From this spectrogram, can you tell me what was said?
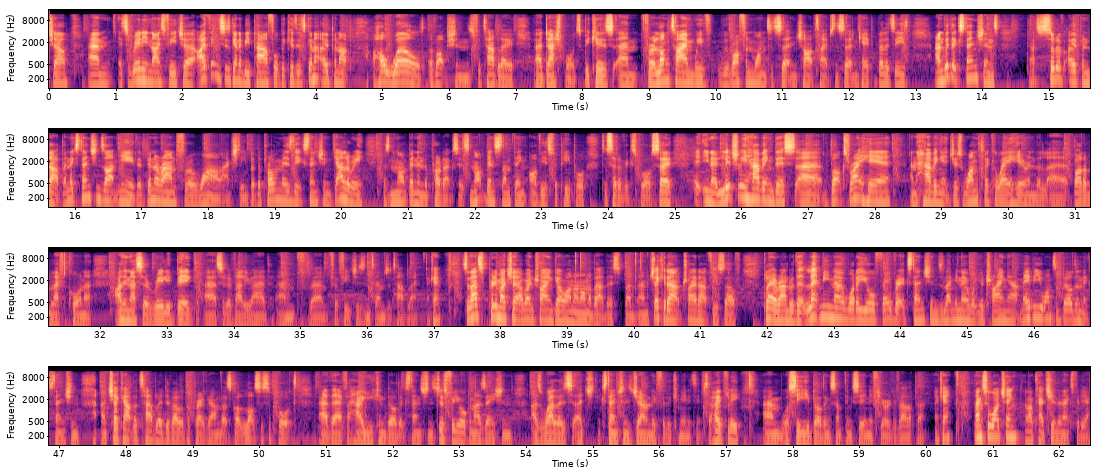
Um, it's a really nice feature. I think this is going to be powerful because it's going to open up a whole world of options for Tableau uh, dashboards. Because um, for a long time, we've we've often wanted certain chart types and certain capabilities, and with extensions, that's sort of opened up and extensions aren't new they've been around for a while actually but the problem is the extension gallery has not been in the product so it's not been something obvious for people to sort of explore so you know literally having this uh, box right here and having it just one click away here in the uh, bottom left corner, I think that's a really big uh, sort of value add um, for, um, for, features in terms of Tableau. Okay, so that's pretty much it. I won't try and go on and on about this, but um, check it out, try it out for yourself, play around with it. Let me know what are your favorite extensions. Let me know what you're trying out. Maybe you want to build an extension. Uh, check out the Tableau developer program. That's got lots of support uh, there for how you can build extensions just for your organization, as well as uh, extensions generally for the community. So hopefully um, we'll see you building something soon if you're a developer. Okay, thanks for watching and I'll catch you in the next video.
